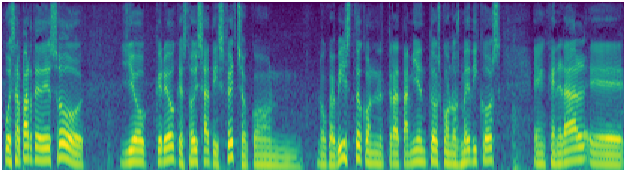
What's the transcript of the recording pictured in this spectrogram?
Pues aparte de eso, yo creo que estoy satisfecho con lo que he visto, con tratamientos, con los médicos. En general, eh,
